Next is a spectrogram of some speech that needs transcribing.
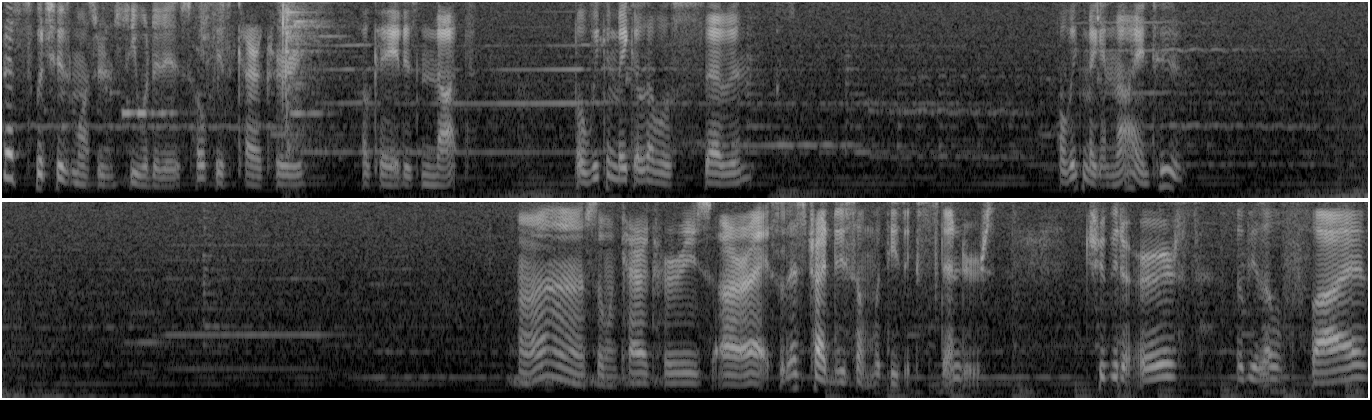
Let's switch his monsters and see what it is. Hopefully it's a Karakuri. Okay, it is not. But we can make a level 7. Oh, we can make a 9 too. Ah, so when Karakuris, alright, so let's try to do something with these extenders. Tribute to Earth, it'll be level 5.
